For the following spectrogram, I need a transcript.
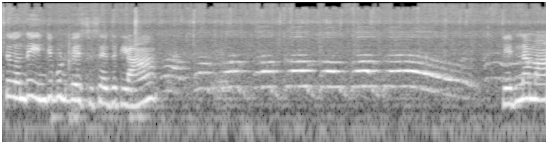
இது வந்து இஞ்சி பூண்டு பேஸ்ட் சேர்த்துக்கலாம். என்னம்மா?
